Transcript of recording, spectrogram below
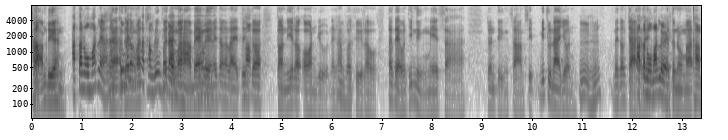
ครับสามเดือน อัตโนมัติเลยเหรอท่านนะคือไม่ต้องตโนเข้ามาทำเรื่องที่ไม่แบต้องงค์มาหาแบงค์เลยไม่ต้องอะไร ซึ่งครับก็ตอนนี้เราออนอยู่นะครับอืมก็คือเราตั้งแต่วันที่ 1 เมษาจนถึง 30 มิถุนายนอืมฮึไม่ต้องจ่ายอัตโนมัติเลยอัตโนมัติครับ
